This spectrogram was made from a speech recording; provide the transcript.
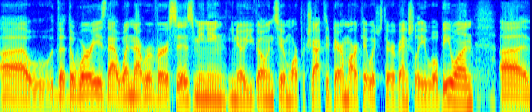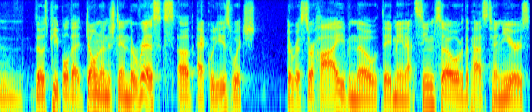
Uh, the the worry is that when that reverses, meaning you know you go into a more protracted bear market, which there eventually will be one, uh, those people that don't understand the risks of equities, which the risks are high, even though they may not seem so over the past 10 years,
